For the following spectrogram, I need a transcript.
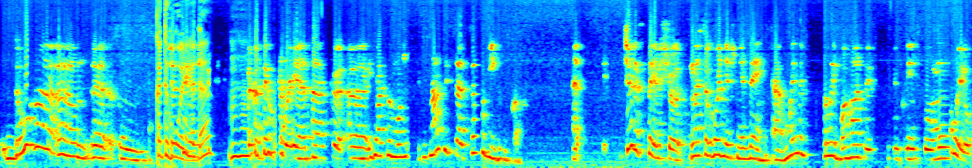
Друга Категорія, частина да? Угу. категорія, так як ви можете дізнатися, це по відгуках. Через те, що на сьогоднішній день е, ми не дали багато українською мовою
